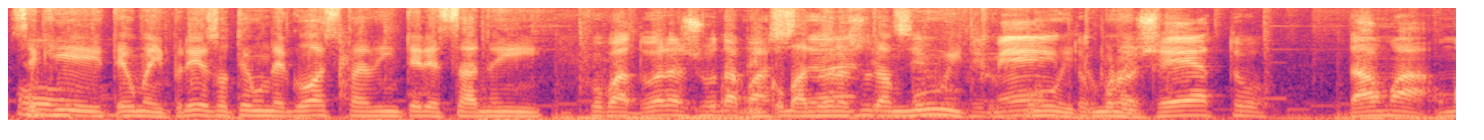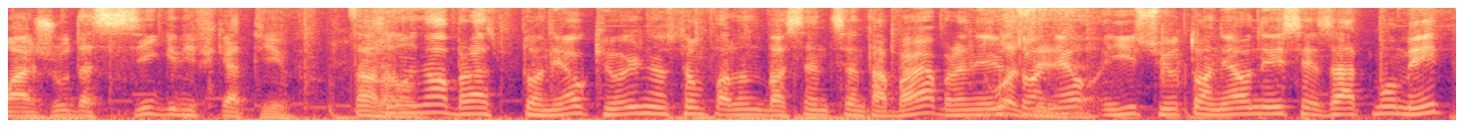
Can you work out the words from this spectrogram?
Você que tem uma empresa ou tem um negócio, está interessado em. Incubadora ajuda bastante. incubadora ajuda muito, muito, muito. Dá uma, uma ajuda significativa. Deixa mandar um abraço pro Tonel, que hoje nós estamos falando bastante de Santa Bárbara, né? E o Tonel, vezes, isso, e o Tonel, nesse exato momento,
